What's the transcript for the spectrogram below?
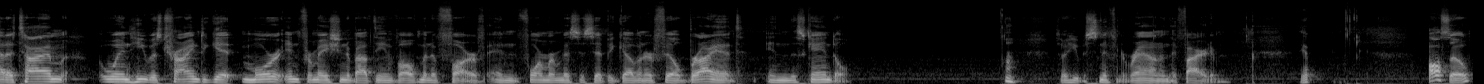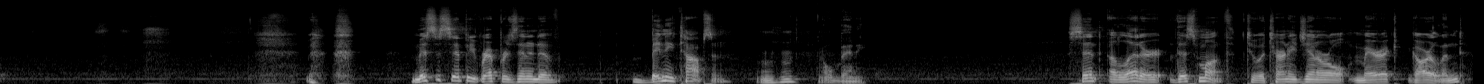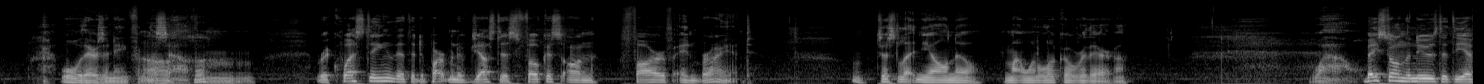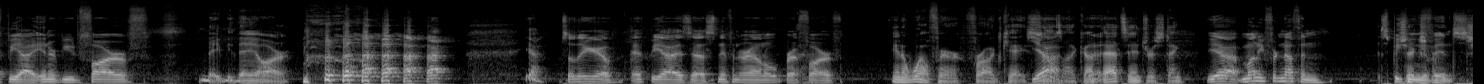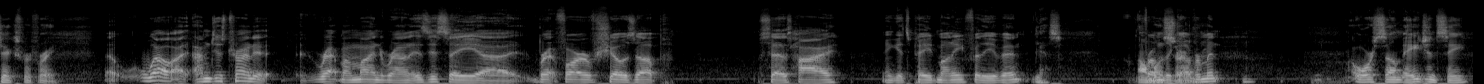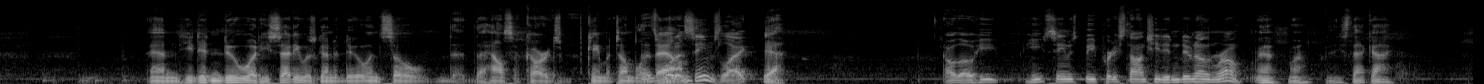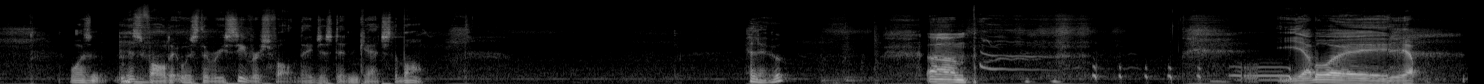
at a time when he was trying to get more information about the involvement of Favre and former Mississippi Governor Phil Bryant in the scandal. So he was sniffing around and they fired him. Yep. Also, Mississippi Representative Bennie Thompson Oh, Benny. sent a letter this month to Attorney General Merrick Garland Oh, there's a name from the Uh-huh. South. Mm. requesting that the Department of Justice focus on Favre and Bryant. Just letting y'all know. You might want to look over there, huh? Wow. Based on the news that the FBI interviewed Favre, maybe they are. yeah, so there you go. FBI is uh, sniffing around old Brett Favre. In a welfare fraud case. Yeah. Sounds like. Huh? That's interesting. Yeah, money for nothing. Speaking Chicks of for, Vince, chicks for free. Uh, well, I, I'm just trying to wrap my mind around. Is this a uh, Brett Favre shows up, says hi, and gets paid money for the event Yes. from Almost the certainly. government? Or some agency. And he didn't do what he said he was going to do. And so the, the house of cards came a tumbling That's down. what it seems like. Yeah. Although he he seems to be pretty staunch. He didn't do nothing wrong. Yeah. Well, he's that guy. wasn't his fault. It was the receiver's fault. They just didn't catch the ball. Hello. Um. yeah, boy. Yep.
